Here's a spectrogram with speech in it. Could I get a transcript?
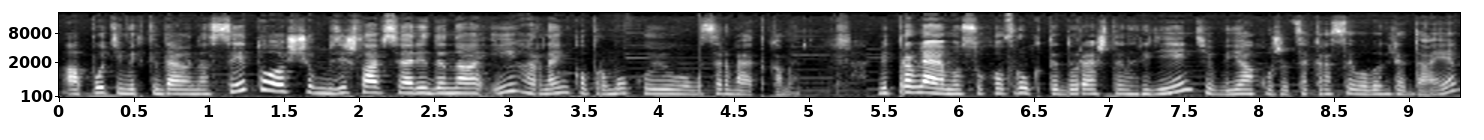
а потім відкидаю на сито, щоб зійшла вся рідина, і гарненько промокую серветками. Відправляємо сухофрукти до решти інгредієнтів, як уже це красиво виглядає,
